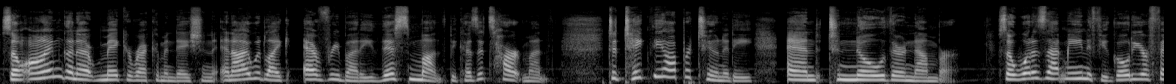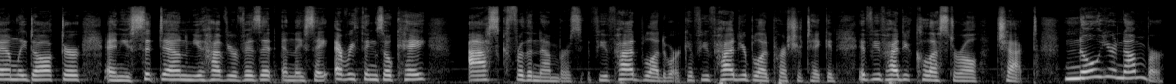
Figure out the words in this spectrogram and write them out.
So I'm going to make a recommendation, and I would like everybody this month because it's Heart Month to take the opportunity and to know their number. So, what does that mean? If you go to your family doctor and you sit down and you have your visit and they say everything's okay, ask for the numbers. If you've had blood work, if you've had your blood pressure taken, if you've had your cholesterol checked, know your number.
